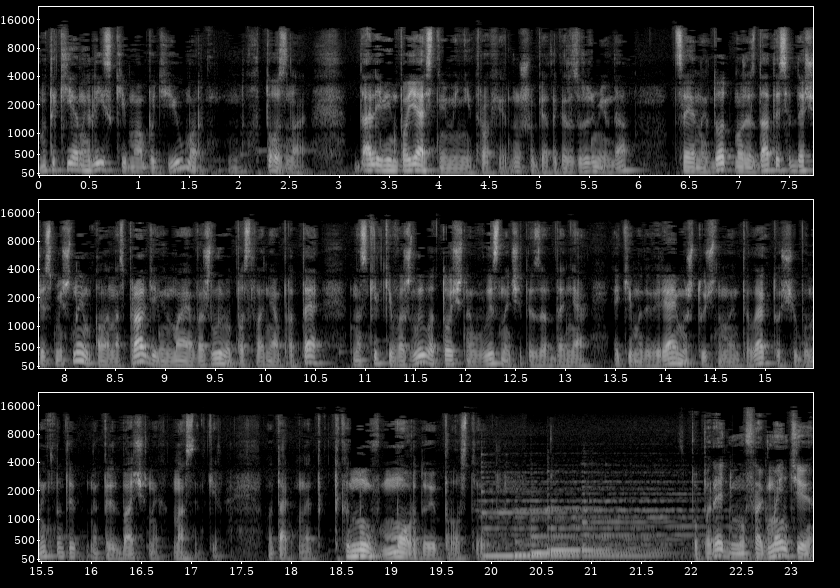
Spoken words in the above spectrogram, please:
Ну, такий англійський, мабуть, юмор, ну, хто знає. Далі він пояснює мені трохи, ну, щоб я так зрозумів. Да? Цей анекдот може здатися дещо смішним, але насправді він має важливе послання про те, наскільки важливо точно визначити завдання, які ми довіряємо штучному інтелекту, щоб уникнути непередбачених наслідків. Отак мене ткнув мордою просто. В попередньому фрагменті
